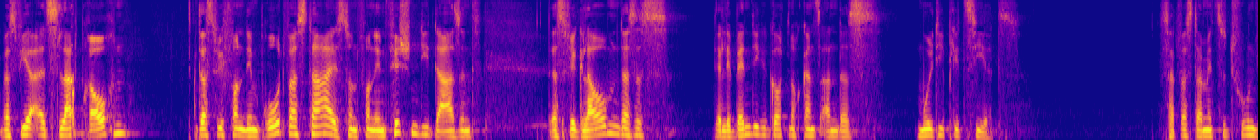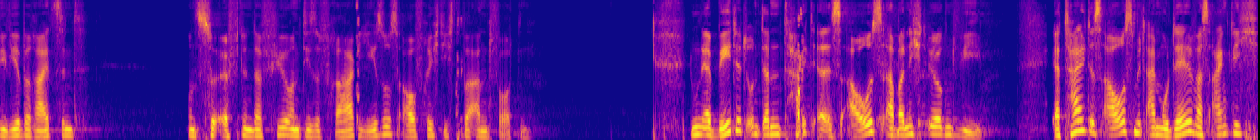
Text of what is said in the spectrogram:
Was wir als Land brauchen, dass wir von dem Brot, was da ist und von den Fischen, die da sind, dass wir glauben, dass es der lebendige Gott noch ganz anders multipliziert. Das hat was damit zu tun, wie wir bereit sind, uns zu öffnen dafür und diese Frage Jesus aufrichtig zu beantworten. Nun, er betet und dann teilt er es aus, aber nicht irgendwie. Er teilt es aus mit einem Modell, was eigentlich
